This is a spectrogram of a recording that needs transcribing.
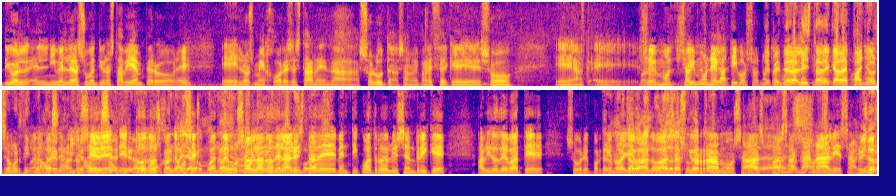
digo, el, nivel de la sub-21 está bien, pero eh, los mejores están en la absoluta. O sea, me parece que eso... Eh, eh, soy, muy, soy muy negativo. depende de la lista de cada español. Somos 50 millones de, todos. Cuando hemos, cuando hemos hablado de la lista de 24 de Luis Enrique, ha habido debate sobre por qué no, ha llevado a Sergio Ramos, a Aspas, a Canales, a Jesús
